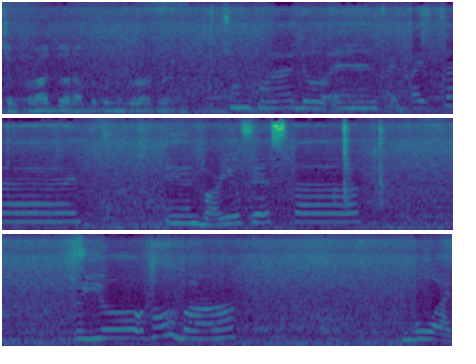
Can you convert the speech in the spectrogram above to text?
Champurado, rabot yung champurado. Champurado and 555 and Barrio Fiesta. Tuyo. About buwad?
